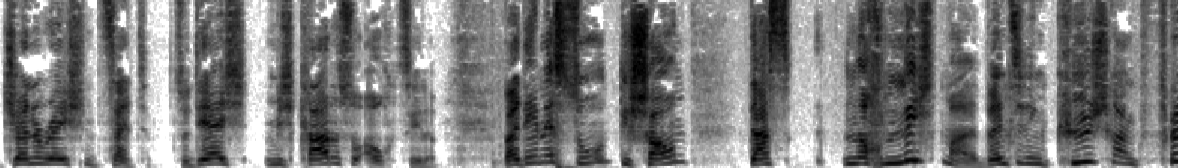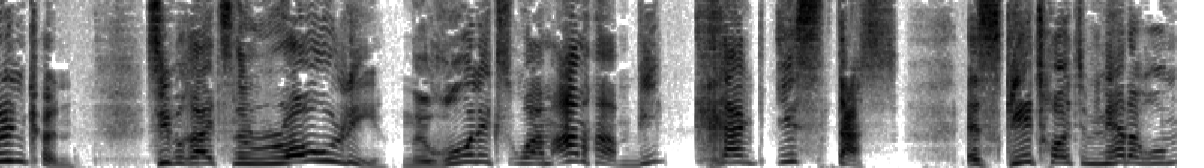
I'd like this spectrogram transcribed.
Generation Z, zu der ich mich gerade so auch zähle, bei denen ist so, die schauen, dass noch nicht mal, wenn sie den Kühlschrank füllen können, sie bereits eine Rolli, eine Rolex-Uhr am Arm haben. Wie krank ist das? Es geht heute mehr darum,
